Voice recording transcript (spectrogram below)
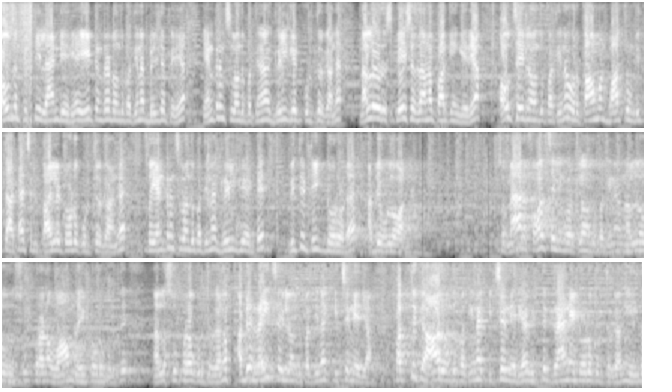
thousand fifty land area eight hundred வந்து பார்த்தீங்கன்னா பில்டப் ஏரியா என்ட்ரன்ஸில் வந்து பார்த்தீங்கன்னா கிரில் கேட் கொடுத்துருக்காங்க. நல்ல ஒரு ஸ்பேஷியஸான பார்க்கிங் ஏரியா அவுட் சைடில் வந்து பார்த்தீங்கன்னா ஒரு காமன் பாத்ரூம் வித் அட்டாச்சு டாய்லெட்டோடு கொடுத்துருக்காங்க. ஸோ என்ட்ரன்ஸில் வந்து பார்த்தீங்கன்னா கிரில் கேட்டு வித் டீக் டோரோட அப்படியே உள்ளவாங்க ஸோ மேலே ஃபால் சீலிங் ஒர்க்லாம் வந்து பார்த்தீங்கன்னா நல்ல ஒரு சூப்பரான வார்ம் லைட்டோடு கொடுத்து நல்ல சூப்பராக கொடுத்துருக்காங்க. அப்படியே ரைட் சைடில் வந்து பார்த்தீங்கன்னா கிச்சன் ஏரியா பத்துக்கு ஆறு வந்து பார்த்தீங்கன்னா கிச்சன் ஏரியா வித் கிரானைட்டோடு கொடுத்துருக்காங்க. இந்த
